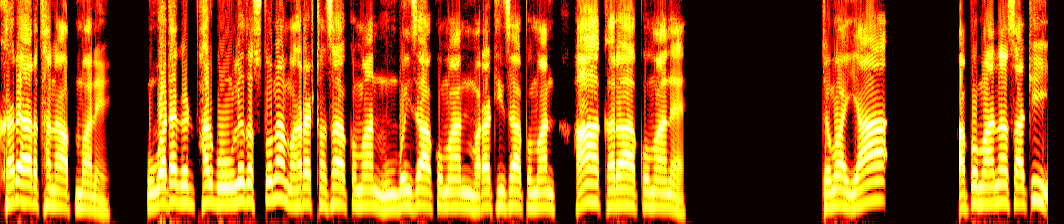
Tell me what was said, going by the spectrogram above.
खऱ्या अर्थानं अपमान आहे. उबाटा गट फार बोलत असतो ना महाराष्ट्राचा अपमान मुंबईचा अपमान मराठीचा अपमान हा खरा अपमान आहे. तेव्हा या अपमानासाठी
